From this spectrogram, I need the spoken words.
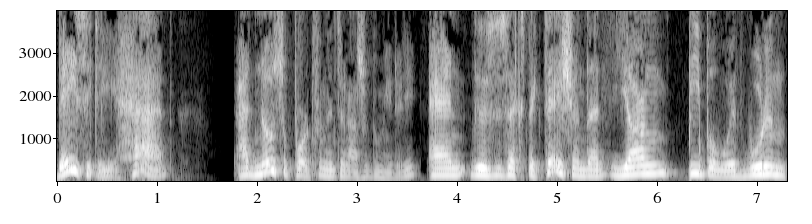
basically had had no support from the international community. And there's this expectation that young people with wooden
